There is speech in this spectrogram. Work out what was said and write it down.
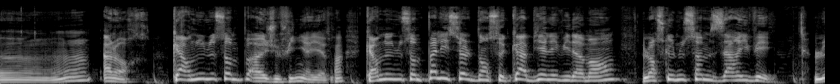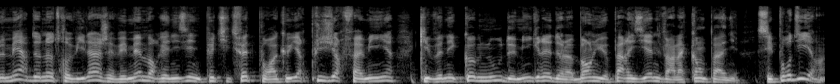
Euh, Alors, car nous ne sommes pas. ah, je finis à être. hein. Car nous ne sommes pas les seuls dans ce cas, bien évidemment. Lorsque nous sommes arrivés, le maire de notre village avait même organisé une petite fête pour accueillir plusieurs familles qui venaient comme nous de migrer de la banlieue parisienne vers la campagne. C'est pour dire.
